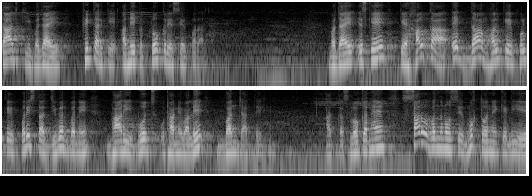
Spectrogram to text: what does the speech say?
ताज की बजाय फिकर के अनेक टोकरे सिर पर आ जाते। बजाय इसके कि हल्का, एकदम हल्के फुल्के परिस्ता जीवन बने, भारी बोझ उठाने वाले बन जाते हैं। आज का श्लोकन है सर्व बंधनों से मुक्त होने के लिए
